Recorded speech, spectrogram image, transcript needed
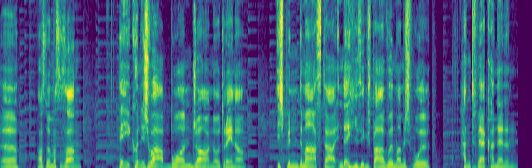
Äh, hast du irgendwas zu sagen? Hey, konnichiwa, buongiorno, Trainer. Ich bin der Master. In der hiesigen Sprache will man mich wohl Handwerker nennen.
